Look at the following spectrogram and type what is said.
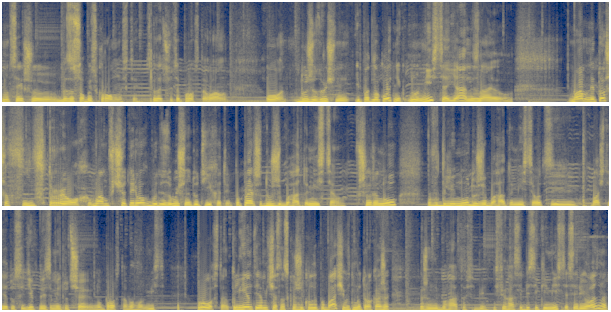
Ну, це якщо без особої скромності. Сказати, що це просто валом. О, дуже зручний і подлокотник. Ну, місця, я не знаю. Вам не то, що в, трьох, вам в чотирьох буде зручно тут їхати. По-перше, дуже багато місця в ширину, в длину дуже багато місця. От бачите, я тут сидів, десь мені тут ще ну, просто вагон місця. Просто. Клієнт, я вам чесно скажу, коли побачив Дмитро, каже, каже, небагато собі, ніфіга собі скільки місця, серйозно?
